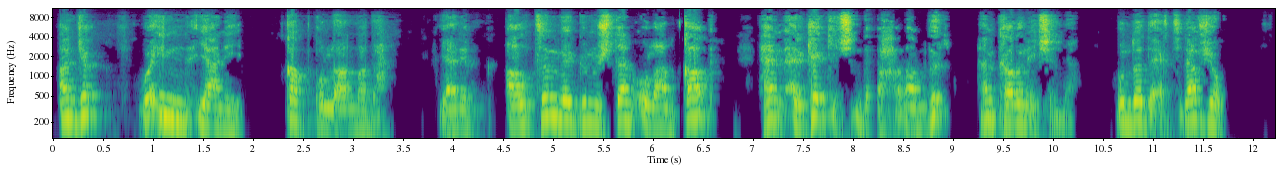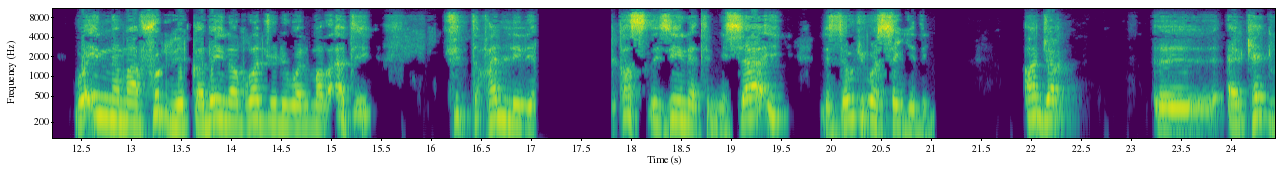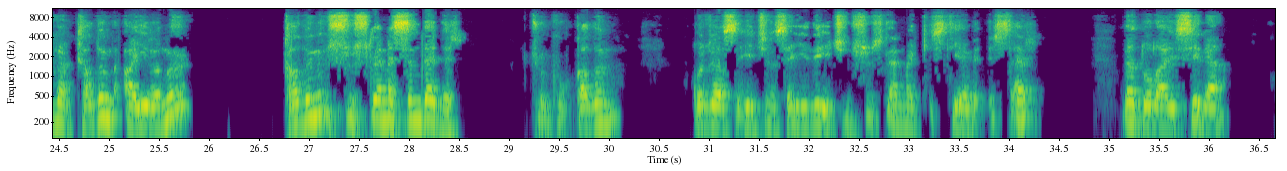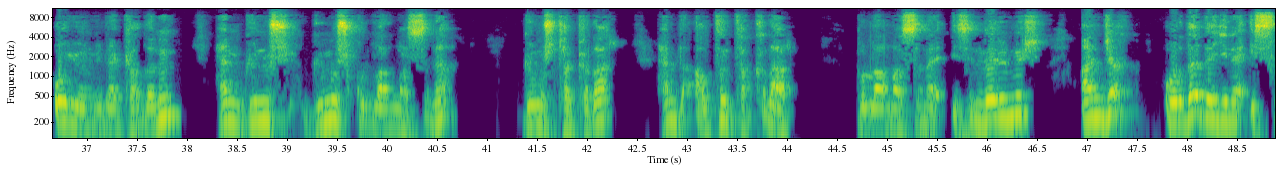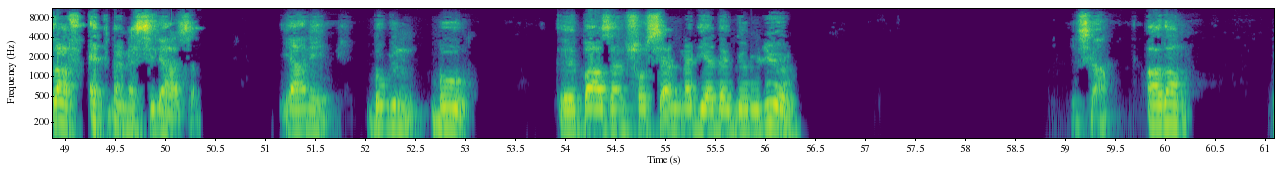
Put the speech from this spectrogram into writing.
Ancak ve in yani kap kullanmada yani altın ve gümüşten olan kap hem erkek içinde haramdır hem kadın içinde. Bunda da ihtilaf yok. Ve innema furrika beyne'r-raculi vel-mer'ati fi't-tahalli kaslı zinetin nisai zevci ve seyyidi. Ancak e, erkek ve kadın ayrımı kadının süslemesindedir. Çünkü kadın kocası için, seyidi için süslenmek isteyebilir ve dolayısıyla o yönüyle kadının hem gümüş, gümüş kullanmasını, gümüş takılar hem de altın takılar kullanmasına izin verilmiş. Ancak orada da yine israf etmemesi lazım. Yani bugün bu e, bazen sosyal medyada görülüyor. İşte adam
